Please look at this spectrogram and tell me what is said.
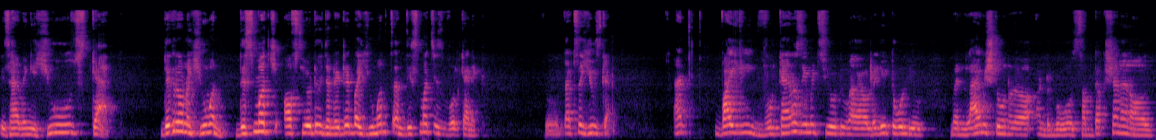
is having a huge gap. They on a human, this much of CO2 is generated by humans and this much is volcanic. So that's a huge gap. And why volcanoes emit CO2, I already told you, when limestone uh, undergoes subduction and all,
